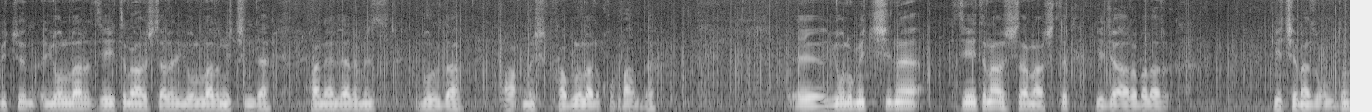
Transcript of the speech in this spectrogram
Bütün yollar, zeytin ağaçları yolların içinde. Panellerimiz burada atmış, kabloları kopardı. E, yolun içine zeytin ağaçlarını açtık. Gece arabalar geçemez oldu.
